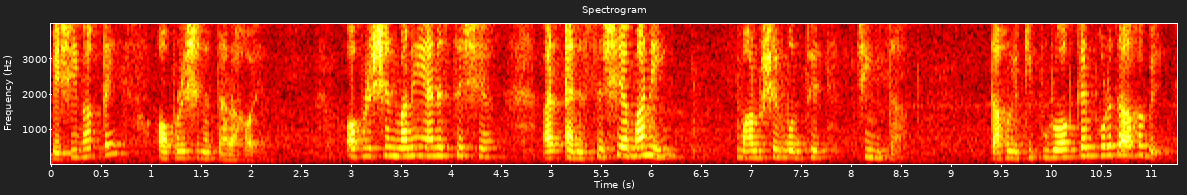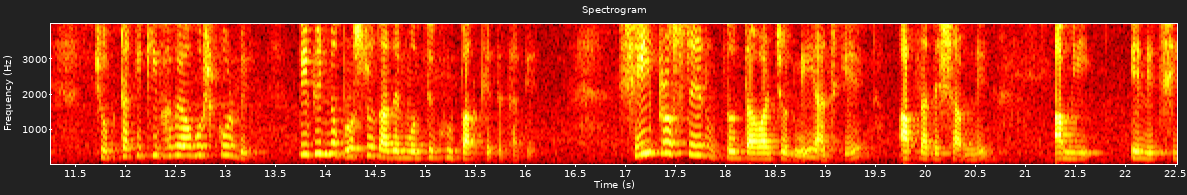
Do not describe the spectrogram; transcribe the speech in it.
বেশিরভাগটাই অপারেশনের দ্বারা হয়। অপারেশন মানেই অ্যানেস্থেশিয়া আর অ্যানেস্থেশিয়া মানেই মানুষের মধ্যে চিন্তা। তাহলে কি পুরো অজ্ঞান করে দেওয়া হবে? চোখটাকে কীভাবে অবশ করবে? বিভিন্ন প্রশ্ন তাদের মধ্যে ঘুরপাক খেতে থাকে। সেই প্রশ্নের উত্তর দেওয়ার জন্যেই আজকে আপনাদের সামনে আমি এনেছি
